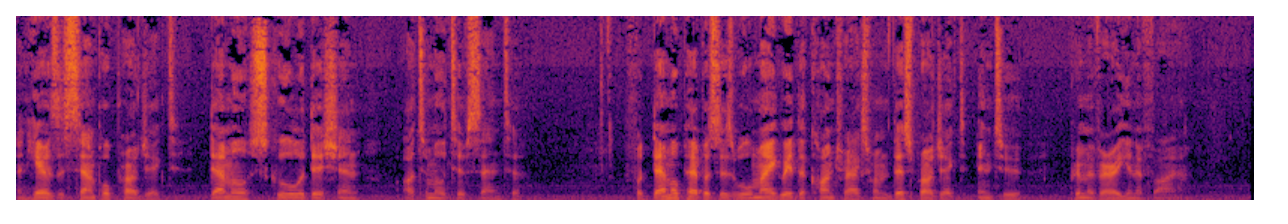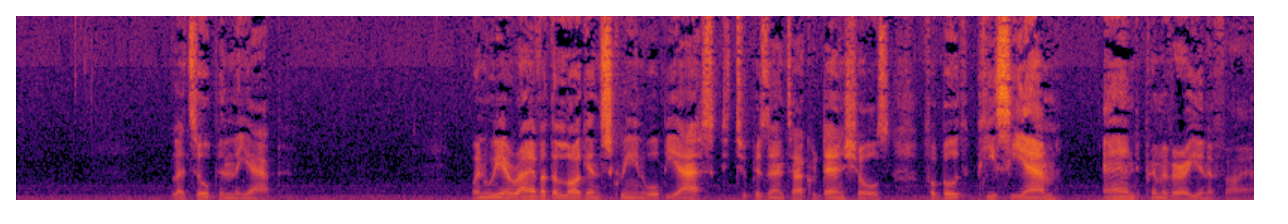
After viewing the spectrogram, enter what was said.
and here is a sample project, Demo School Edition Automotive Center. For demo purposes, we'll migrate the contracts from this project into Primavera Unifier. Let's open the app. When we arrive at the login screen, we'll be asked to present our credentials for both PCM and Primavera Unifier.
